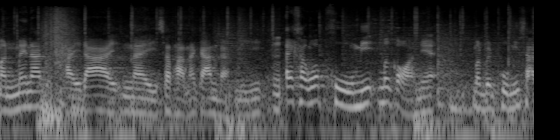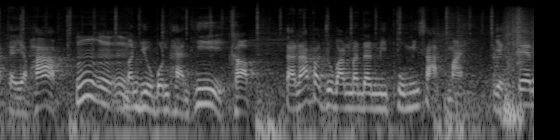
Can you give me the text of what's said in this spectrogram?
มันไม่น่าจะใช้ได้ในสถานการณ์แบบนี้ไอ้คำว่าภูมิเมื่อก่อนเนี่ยมันเป็นภูมิศาสตร์กายภาพ มันอยู่บนแผนที่ครับแต่ณปัจจุบันมันดันมีภูมิศาสตร์ใหม่ อย่างเช่น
